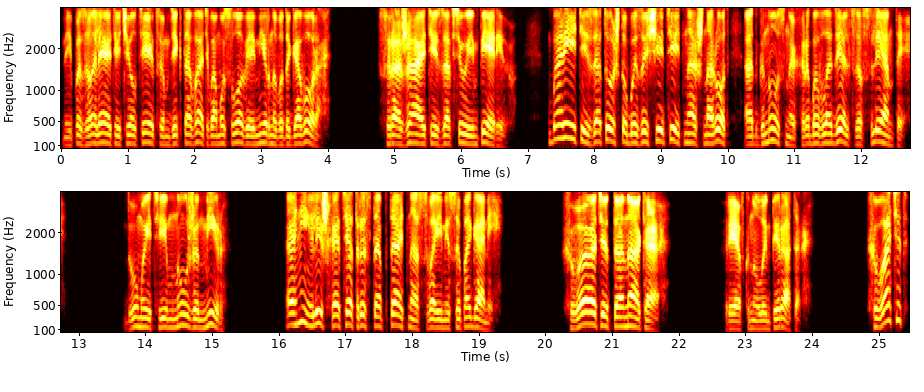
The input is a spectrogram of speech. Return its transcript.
Не позволяйте челтейцам диктовать вам условия мирного договора. Сражайтесь за всю империю. Боритесь за то, чтобы защитить наш народ от гнусных рабовладельцев с ленты. Думаете, им нужен мир? Они лишь хотят растоптать нас своими сапогами. «Хватит, Танака!» — рявкнул император. «Хватит?»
